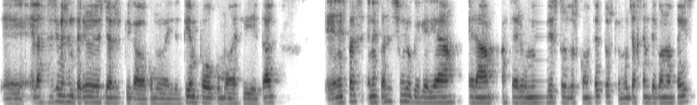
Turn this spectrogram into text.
Eh, en las sesiones anteriores ya os he explicado cómo medir el tiempo, cómo decidir tal. En, estas, en esta sesión lo que quería era hacer unir estos dos conceptos que mucha gente conocéis,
